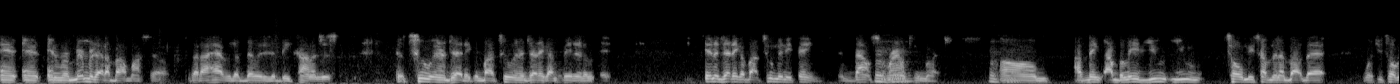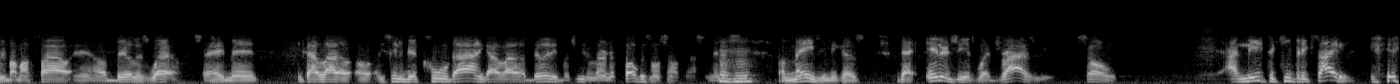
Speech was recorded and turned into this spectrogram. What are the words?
and, and, and remember that about myself, that I have the ability to be kind of just too energetic. And by too energetic, I mean energetic about too many things and bounce mm-hmm. around too much. Mm-hmm. Um, I think I believe you you told me something about that. What you told me about my file and uh, Bill as well. Say, hey man, you got a lot of. Uh, you seem to be a cool guy and got a lot of ability, but you need to learn to focus on something. I said, man, mm-hmm. amazing because that energy is what drives me. So I need to keep it exciting, and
